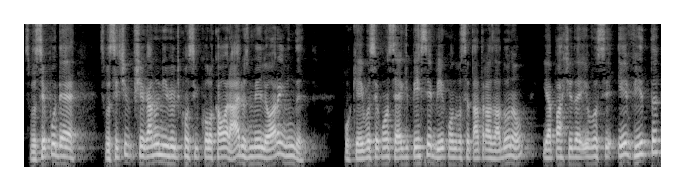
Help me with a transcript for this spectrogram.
Se você puder, se você chegar no nível de conseguir colocar horários, melhor ainda, porque aí você consegue perceber quando você está atrasado ou não, e a partir daí você evita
